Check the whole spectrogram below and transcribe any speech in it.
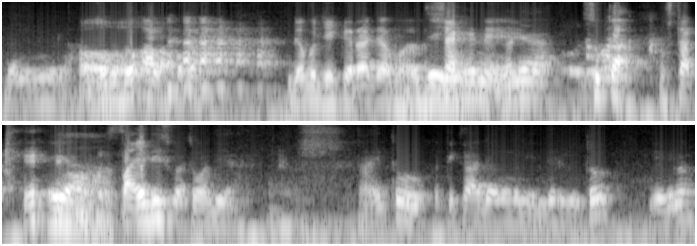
dan inilah Oh. doa lah pokoknya Dia berzikir aja mah. Syekh ini. makanya suka Mustaqim. iya Pak Edi suka sama dia nah itu ketika ada yang menyindir gitu dia bilang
